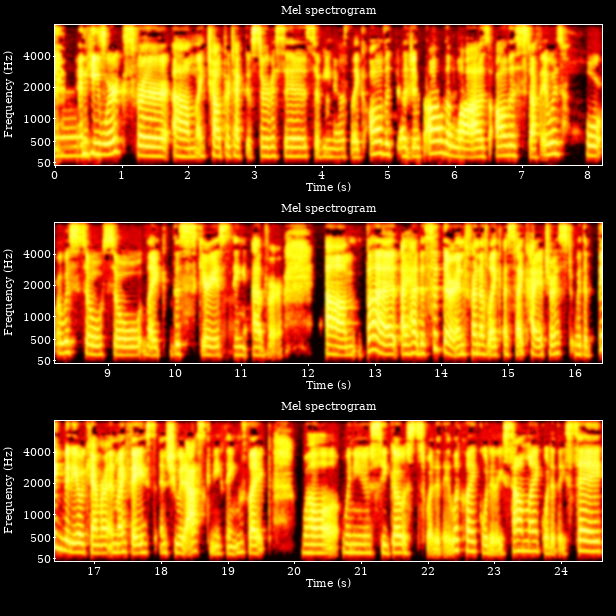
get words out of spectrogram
And he works for um, like Child Protective Services. So he knows like all the judges, all the laws, all this stuff. It was horrible, it was so so like the scariest thing ever um, but I had to sit there in front of like a psychiatrist with a big video camera in my face, and she would ask me things like, Well, when you see ghosts, what do they look like? What do they sound like? What do they say?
